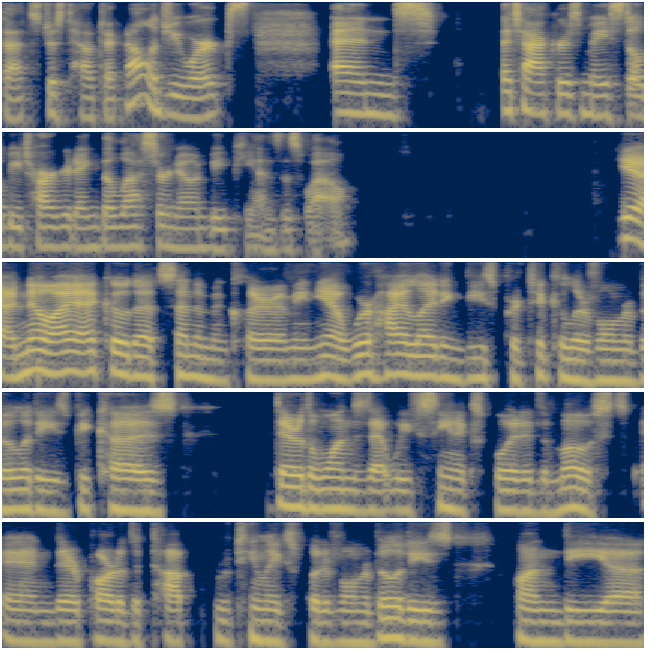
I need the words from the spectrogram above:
that's just how technology works. And attackers may still be targeting the lesser known VPNs as well. Yeah, no, I echo that sentiment, Claire. I mean, yeah, we're highlighting these particular vulnerabilities because they're the ones that we've seen exploited the most, and they're part of the top routinely exploited vulnerabilities on the uh,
